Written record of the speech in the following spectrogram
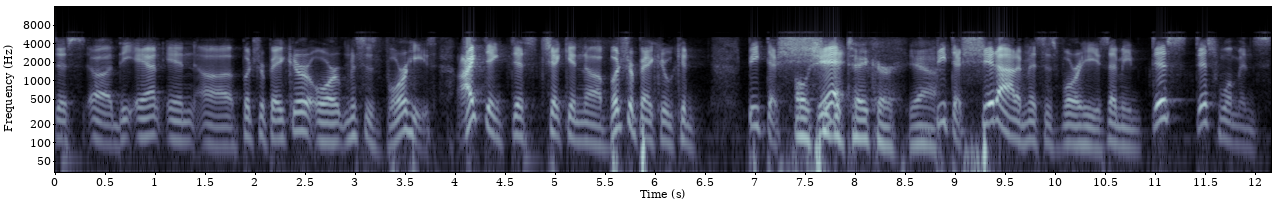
this uh, the aunt in uh, Butcher Baker or Mrs. Voorhees? I think this chick in uh, Butcher Baker could beat the Oh, she shit could take her. Yeah. beat the shit out of Mrs. Voorhees. I mean, this this woman's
